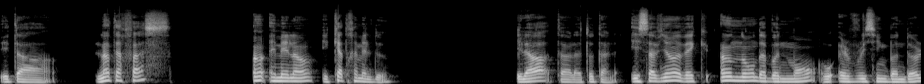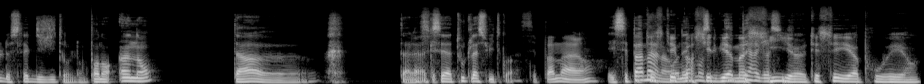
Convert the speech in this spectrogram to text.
et t'as l'interface, un ML1 et 4 ML2. Et là, t'as la totale. Et ça vient avec un an d'abonnement au Everything Bundle de Sled Digital. Donc pendant un an, t'as euh, t'as Ah, accès à toute la suite, quoi. C'est pas mal. Hein. Et c'est pas mal. hein. testé par Honnêtement, c'est Sylvia Massy, euh, testé et approuvé. hein.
